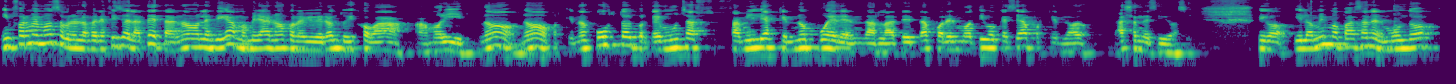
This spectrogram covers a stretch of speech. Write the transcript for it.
informemos sobre los beneficios de la teta, no les digamos, mira, no, con el biberón tu hijo va a morir. No, no, porque no es justo y porque hay muchas familias que no pueden dar la teta por el motivo que sea, porque lo hayan decidido así. Digo, y lo mismo pasa en el mundo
